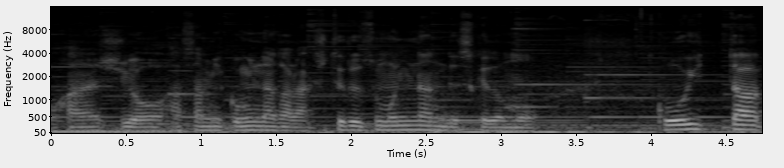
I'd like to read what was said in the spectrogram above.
お話を挟み込みながらしてるつもりなんですけどもこういった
